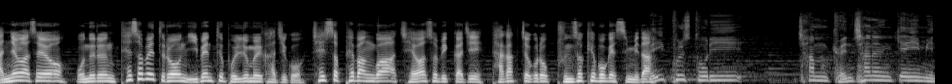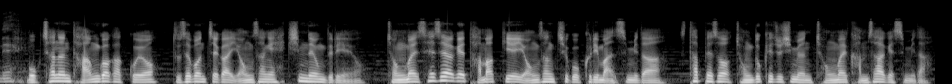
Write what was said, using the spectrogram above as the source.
안녕하세요. 오늘은 태섭에 들어온 이벤트 볼륨을 가지고 첼섭 해방과 재화 소비까지 다각적으로 분석해 보겠습니다. 메이플 스토리 참 괜찮은 게임이네. 목차는 다음과 같고요. 두세 번째가 영상의 핵심 내용들이에요. 정말 세세하게 담았기에 영상치고 그리 많습니다. 스탑해서 정독해 주시면 정말 감사하겠습니다.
